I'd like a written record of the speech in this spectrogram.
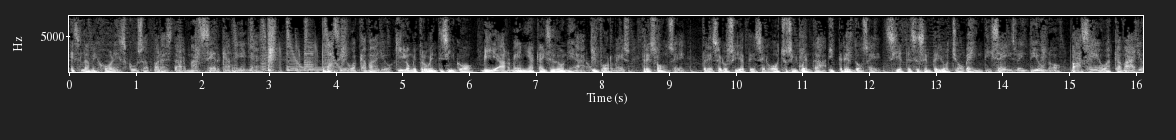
es la mejor excusa para estar más cerca de ella. Paseo a caballo, kilómetro 25, vía Armenia Caicedonia. Informes 311-307-0850 y 312-768-2621. Paseo a caballo.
